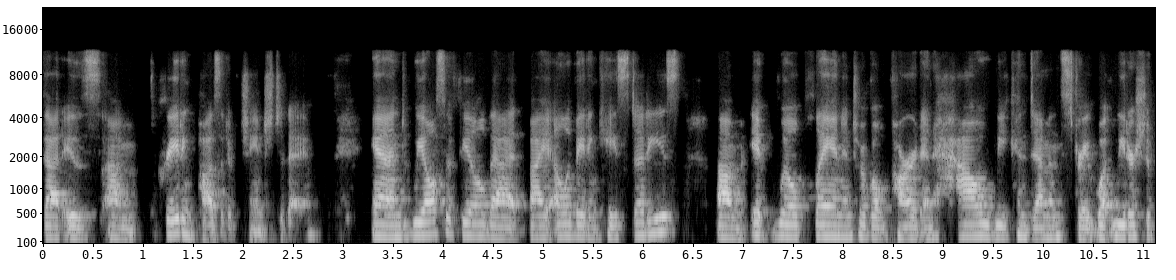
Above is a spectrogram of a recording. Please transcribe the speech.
that is um, creating positive change today. And we also feel that by elevating case studies, um, it will play an integral part in how we can demonstrate what leadership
